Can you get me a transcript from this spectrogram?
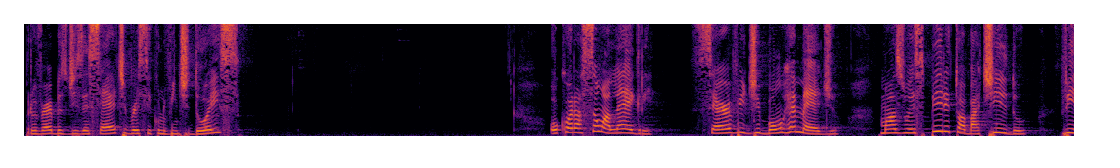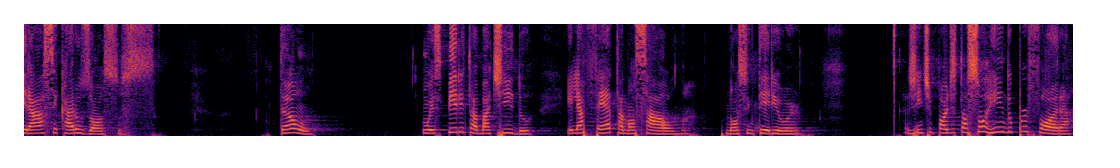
Provérbios 17, versículo 22. O coração alegre serve de bom remédio, mas o espírito abatido virá secar os ossos. Então, um espírito abatido ele afeta a nossa alma, nosso interior. A gente pode estar sorrindo por fora,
